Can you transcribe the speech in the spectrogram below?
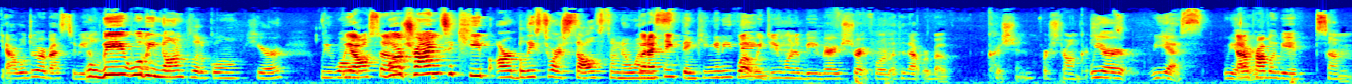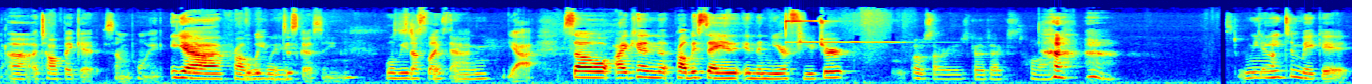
Yeah, we'll do our best to be. we'll be we'll be non-political here. We won't. also- we're trying to keep our beliefs to ourselves, so no one. But I think thinking anything. What we do want to be very straightforward with is that we're both Christian. We're strong Christians. we are yes, we That'll are. probably be some uh, a topic at some point. yeah, probably. We'll be discussing. we'll be stuff like that. Yeah. So I can probably say in, in the near future. Oh, sorry, I just got a text. Hold on. we Yeah. need to make it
